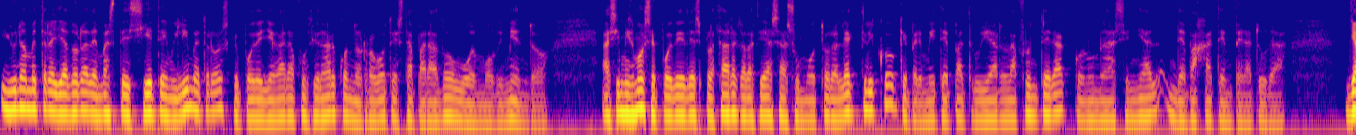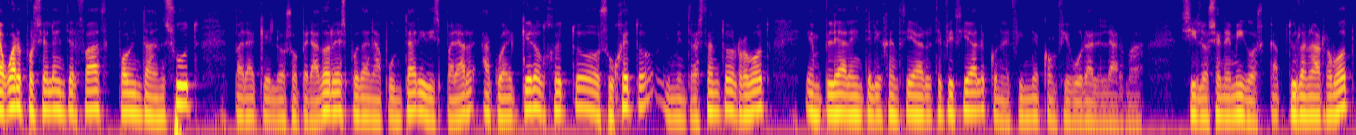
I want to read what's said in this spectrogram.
y una ametralladora de más de 7 milímetros que puede llegar a funcionar cuando el robot está parado o en movimiento. Asimismo, se puede desplazar gracias a su motor eléctrico que permite patrullar la frontera con una señal de baja temperatura. Jaguar posee la interfaz Point and Shoot para que los operadores puedan apuntar y disparar a cualquier objeto o sujeto y mientras tanto el robot emplea la inteligencia artificial con el fin de configurar el arma. Si los enemigos capturan al robot,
